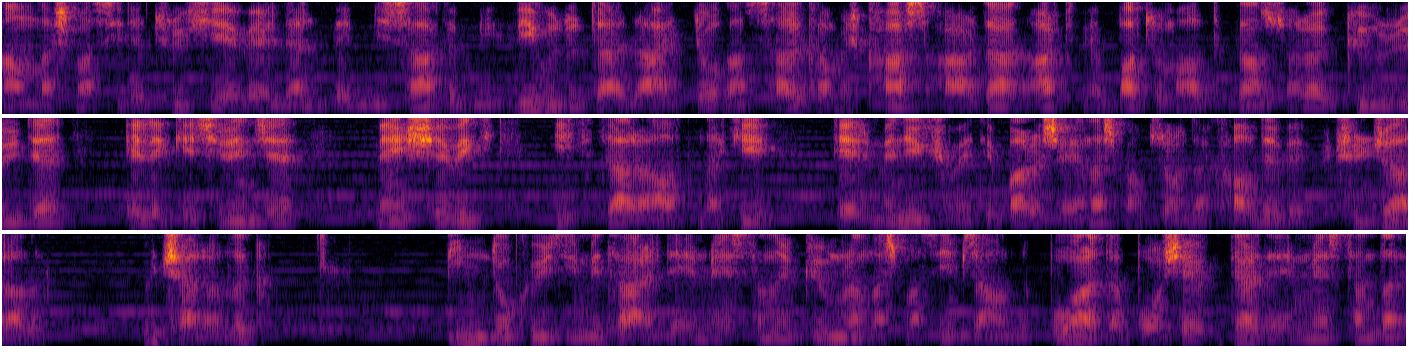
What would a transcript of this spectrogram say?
anlaşması ile Türkiye'ye verilen ve misak-ı milli hudutlara dahilde olan Sarıkamış, Kars, Ardahan, Artvin ve Batum aldıktan sonra Gümrüğü de ele geçirince Menşevik iktidarı altındaki Ermeni hükümeti barışa yanaşmak zorunda kaldı ve 3. Aralık 3 Aralık 1920 tarihinde Ermenistan'ın Gümrük Anlaşması imzalandı. Bu arada Bolşevikler de Ermenistan'da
